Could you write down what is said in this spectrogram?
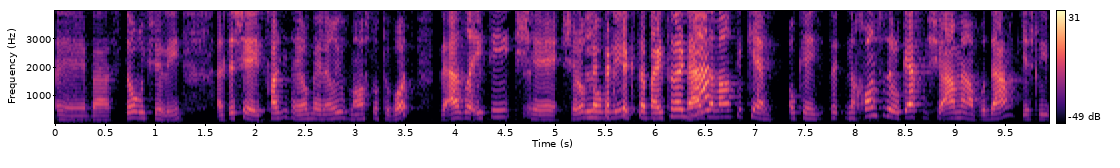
אה, בסטורי שלי, על זה שהתחלתי את היום באנרגיות ממש לא טובות, ואז ראיתי ש, שלא טוב לי. לתקתק את הבית רגע. ואז אמרתי, כן, אוקיי, נכון שזה לוקח לי שעה מהעבודה, כי יש לי,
